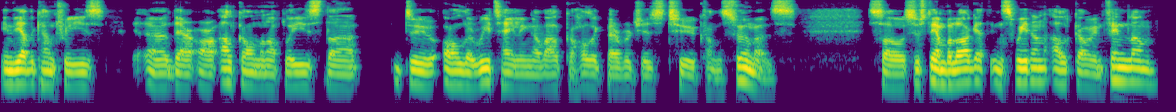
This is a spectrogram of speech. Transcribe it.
In the other countries, uh, there are alcohol monopolies that do all the retailing of alcoholic beverages to consumers. So Systembolaget in Sweden, Alko in Finland,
